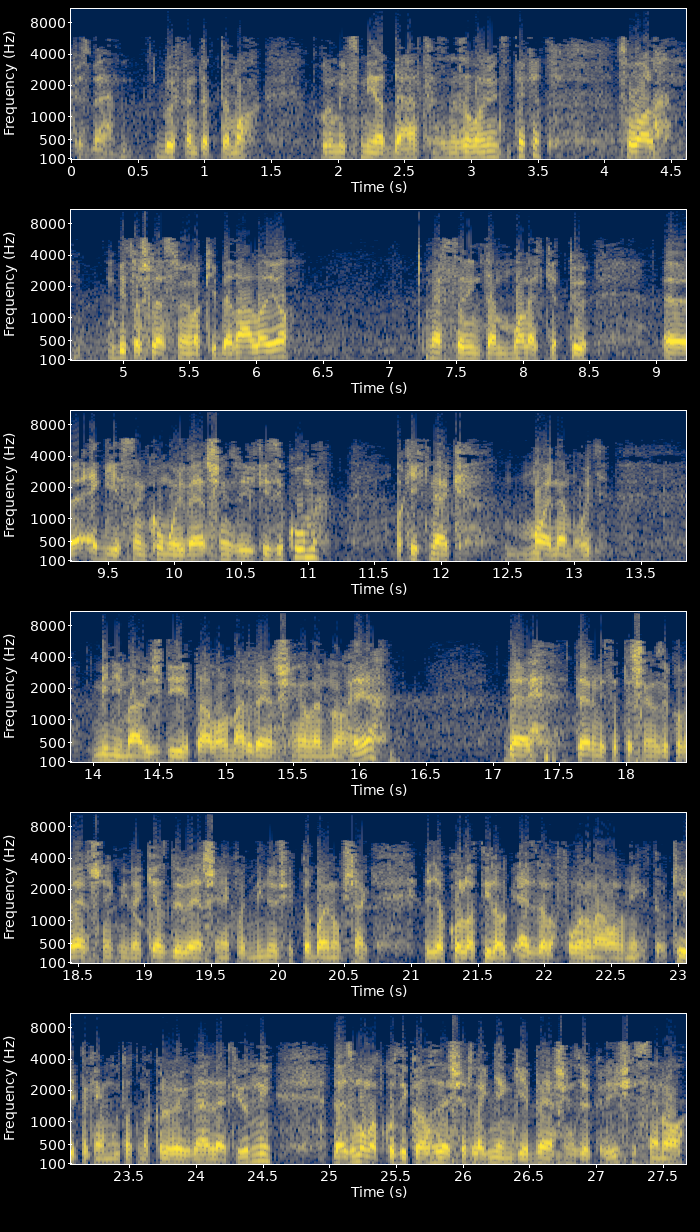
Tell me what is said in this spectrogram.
közben bőfentettem a Turmix miatt, de hát ez ne zavarjon titeket. Szóval biztos lesz olyan, aki bevállalja, mert szerintem van egy-kettő egészen komoly versenyzői fizikum, akiknek majdnem, hogy minimális diétával már versenyen lenne a helye. de természetesen ezek a versenyek, mivel kezdőversenyek vagy minősítő bajnokság, de gyakorlatilag ezzel a formával, amit a képeken mutatnak, röhögve el lehet jönni, de ez vonatkozik az esetleg gyengébb versenyzőkre is, hiszen a,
